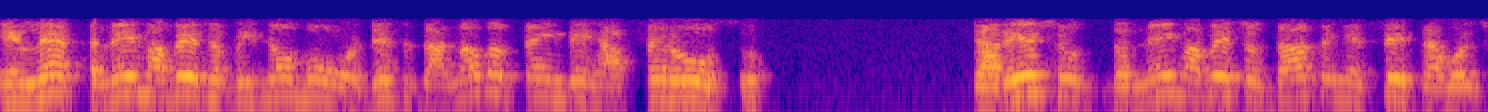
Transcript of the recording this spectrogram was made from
And let the name of Israel be no more. This is another thing they have said also. That Israel, the name of Israel doesn't exist. That was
